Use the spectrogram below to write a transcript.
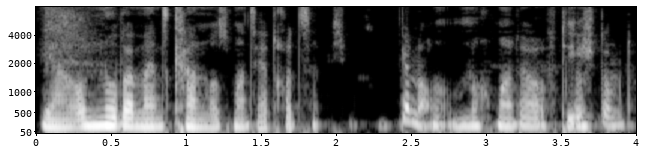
ja, und nur weil man es kann, muss man es ja trotzdem nicht machen. genau, Um nochmal da auf das die, stimmt.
